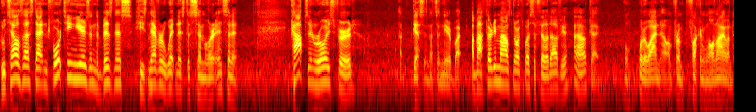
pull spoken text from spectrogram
Who tells us that in 14 years in the business, he's never witnessed a similar incident. Cops in Royersford, I'm guessing that's a nearby, about 30 miles northwest of Philadelphia. Oh, okay. Well, what do I know? I'm from fucking Long Island.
